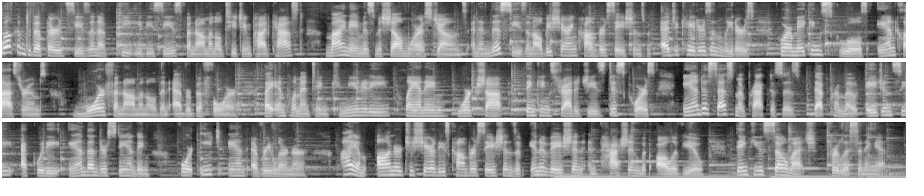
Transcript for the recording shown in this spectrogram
Welcome to the third season of PEBC's Phenomenal Teaching Podcast. My name is Michelle Morris Jones, and in this season, I'll be sharing conversations with educators and leaders who are making schools and classrooms more phenomenal than ever before by implementing community, planning, workshop, thinking strategies, discourse, and assessment practices that promote agency, equity, and understanding for each and every learner. I am honored to share these conversations of innovation and passion with all of you. Thank you so much for listening in.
